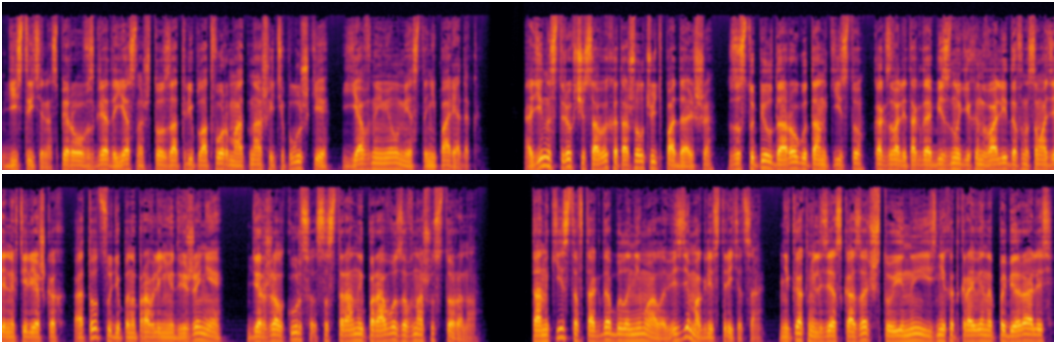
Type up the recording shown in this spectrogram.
Действительно, с первого взгляда ясно, что за три платформы от нашей теплушки явно имел место непорядок. Один из трех часовых отошел чуть подальше, заступил дорогу танкисту, как звали тогда безногих инвалидов на самодельных тележках, а тот, судя по направлению движения, держал курс со стороны паровоза в нашу сторону. Танкистов тогда было немало, везде могли встретиться. Никак нельзя сказать, что иные из них откровенно побирались,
